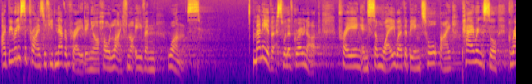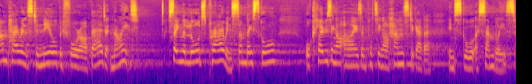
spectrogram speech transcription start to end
I'd be really surprised if you'd never prayed in your whole life, not even once. Many of us will have grown up praying in some way, whether being taught by parents or grandparents to kneel before our bed at night, saying the Lord's Prayer in Sunday school, or closing our eyes and putting our hands together in school assemblies.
